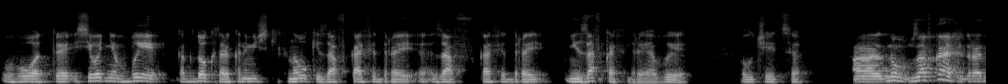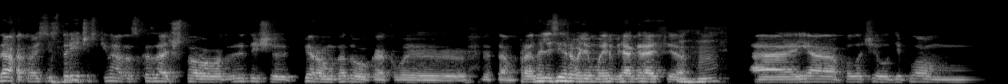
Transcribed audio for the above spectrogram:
Вот. Э, сегодня вы, как доктор экономических наук и зав кафедрой, э, зав кафедрой, не зав кафедрой, а вы, получается... А, ну, зав кафедрой, да. То есть исторически надо сказать, что в 2001 году, как вы э, там проанализировали мою биографию, uh-huh. я получил диплом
